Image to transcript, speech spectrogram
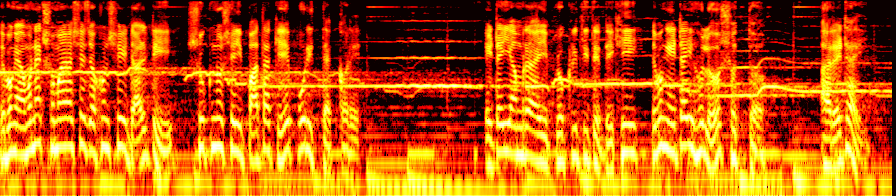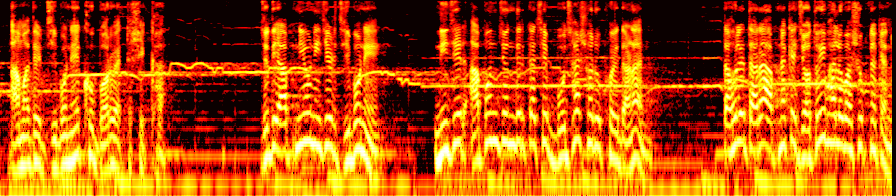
এবং এমন এক সময় আসে যখন সেই ডালটি শুকনো সেই পাতাকে পরিত্যাগ করে। এটাই আমরা এই প্রকৃতিতে দেখি এবং এটাই হলো সত্য। আর এটাই আমাদের জীবনে খুব বড় একটা শিক্ষা। যদি আপনিও নিজের জীবনে নিজের আপনজনদের কাছে বোঝা স্বরূপ হয়ে দাঁড়ান, তাহলে তারা আপনাকে যতই ভালোবাসুক না কেন,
